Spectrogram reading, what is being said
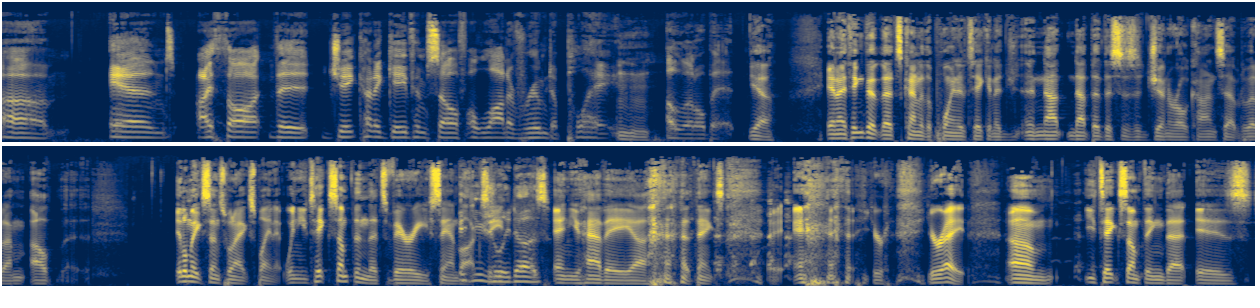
um, and i thought that jake kind of gave himself a lot of room to play a little bit Yeah. And I think that that's kind of the point of taking a and not not that this is a general concept, but I'm I'll it'll make sense when I explain it. When you take something that's very sandboxy, it usually does and you have a uh, thanks, you're you're right. Um, you take something that is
